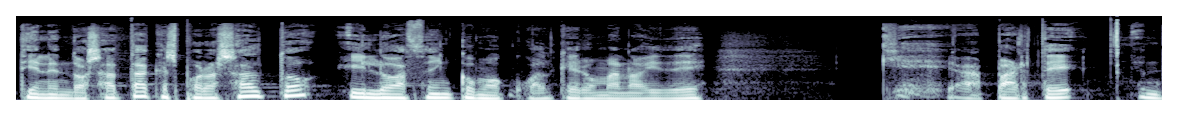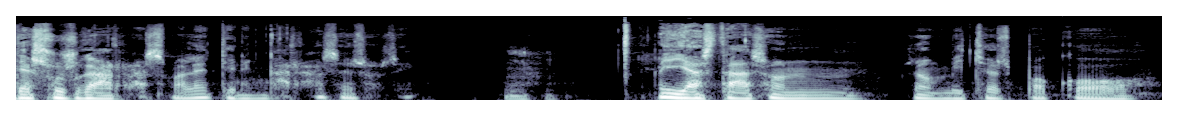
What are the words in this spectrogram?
Tienen dos ataques por asalto y lo hacen como cualquier humanoide que aparte de sus garras, ¿vale? Tienen garras, eso sí. Y ya está, son, son bichos poco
